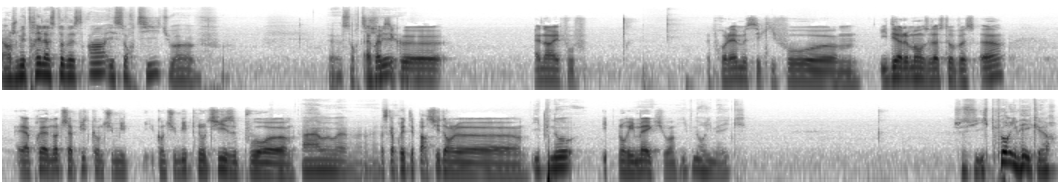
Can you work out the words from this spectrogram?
alors, je mettrai Last of Us 1 est sorti, tu vois. Sorti. Le problème, c'est que. Ah non, il faut. Le problème, c'est qu'il faut. euh, Idéalement, The Last of Us 1. Et après, un autre chapitre quand tu m'hy- quand tu m'hypnotises pour. euh, Ah ouais, ouais. ouais, ouais. Parce qu'après, t'es parti dans le. Hypno, Hypno Remake, tu vois. Hypno Remake. Je suis Hypno Remaker.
